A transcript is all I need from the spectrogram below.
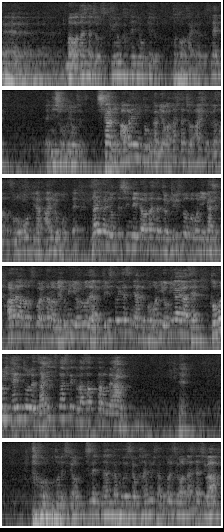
えーまあ、私たちの救いの過程におけることが書いてあるんですね。2章の4節。しかるに憐れみとむ神は私たちを愛してくださったその大きな愛を持って在家によって死んでいた私たちをキリストと共に生かしあなた方の救われたのは恵みによるのである。キリストイエスにあって共によみがえらせ共に天井で座につかせてくださったのである、ね、過去のことですよ。すでになったことですよ。完了したことですよ。私たちは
